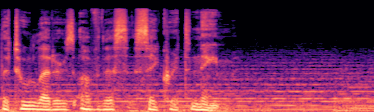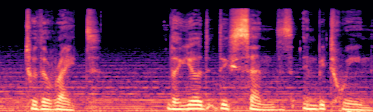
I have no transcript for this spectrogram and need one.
the two letters of this sacred name. To the right, the Yud descends in between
